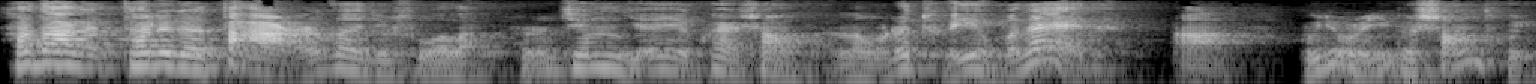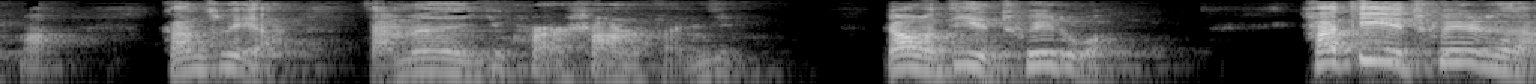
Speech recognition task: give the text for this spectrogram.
他大他这个大儿子就说了，说清明节也快上坟了，我这腿也不耐的啊，不就是一个伤腿吗？干脆啊，咱们一块儿上上坟去，让我弟推着我。他弟弟推着他，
